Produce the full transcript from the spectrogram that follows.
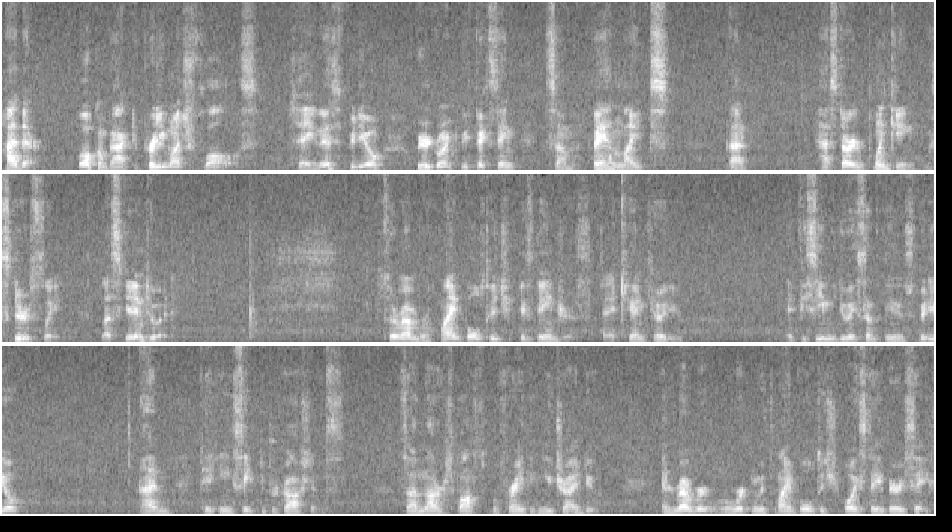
Hi there, welcome back to Pretty Much Flawless. Today in this video we are going to be fixing some fan lights that has started blinking mysteriously. Let's get into it. So remember, line voltage is dangerous and it can kill you. If you see me doing something in this video, I'm taking safety precautions. So I'm not responsible for anything you try to do. And remember, when working with line voltage, always stay very safe.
